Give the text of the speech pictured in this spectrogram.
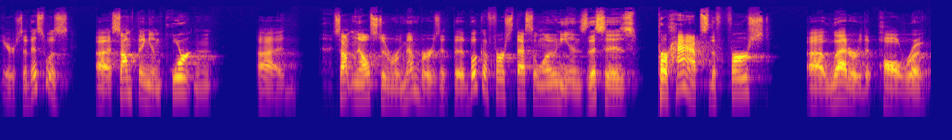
here. So this was uh, something important. Uh, something else to remember is that the book of First Thessalonians, this is perhaps the first uh, letter that Paul wrote.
